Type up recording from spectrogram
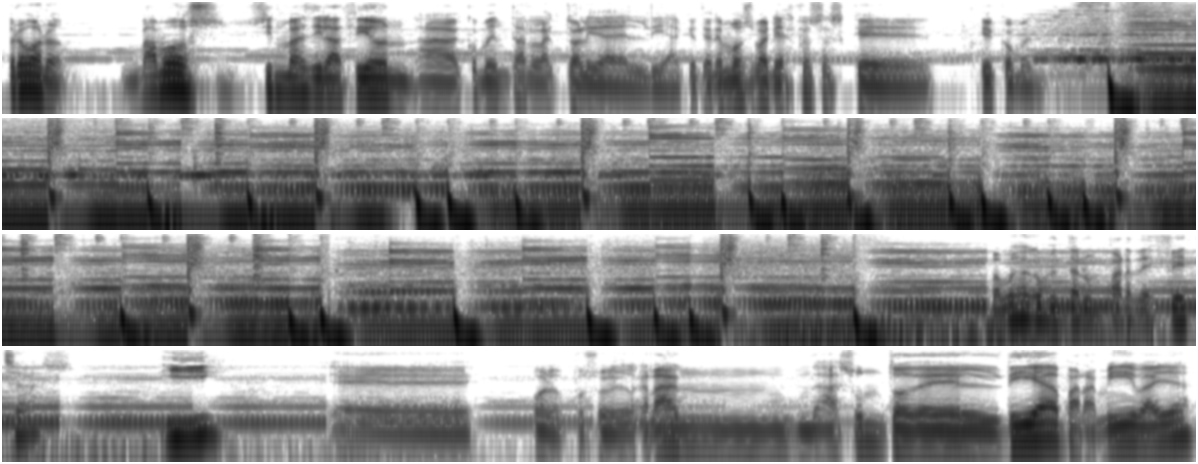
Pero bueno, vamos sin más dilación a comentar la actualidad del día, que tenemos varias cosas que, que comentar. Comentar un par de fechas y, eh, bueno, pues el gran asunto del día, para mí, vaya,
